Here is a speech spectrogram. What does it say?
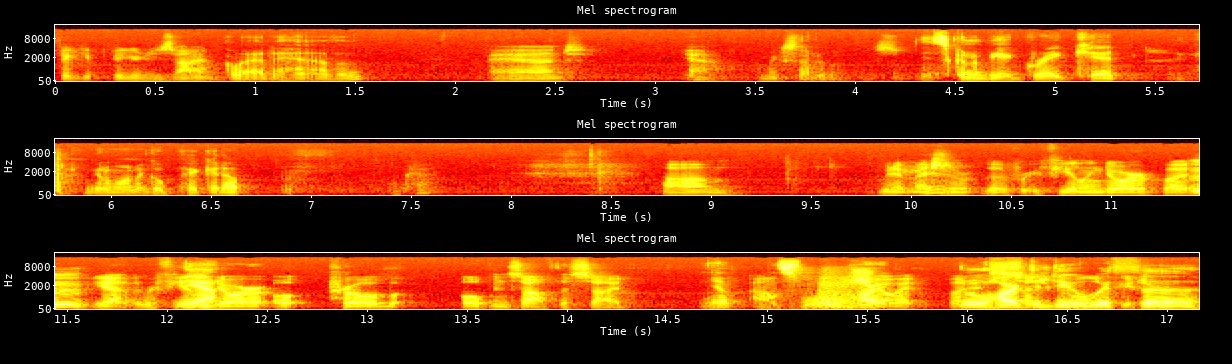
figure, figure design. Glad to have him. And yeah, I'm excited about this. It's going to be a great kit. I think I'm going to want to go pick it up. Okay. Um, we didn't mention the refueling door, but mm. yeah, the refueling yeah. door probe opens off the side. Yep. I'll it's a little hard, it, a little hard to do cool with uh,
